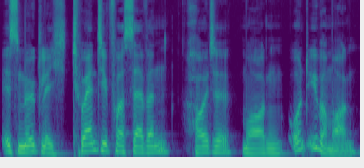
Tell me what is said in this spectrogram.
Ist möglich 24-7, heute, morgen und übermorgen.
